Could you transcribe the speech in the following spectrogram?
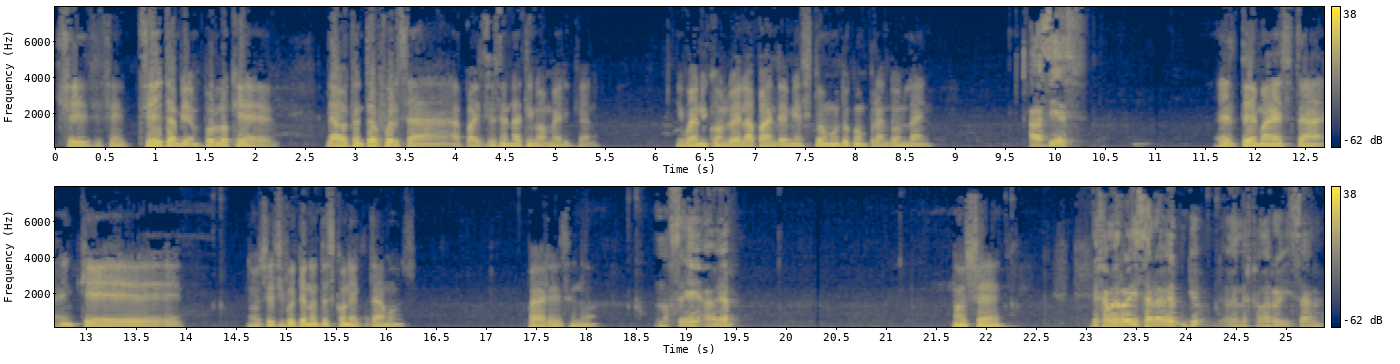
Sí, sí, sí. Sí, también por lo que le ha dado tanta fuerza a países en Latinoamérica. ¿no? Y bueno, y con lo de la pandemia, sí todo el mundo comprando online. Así es. El tema está en que, no sé si fue que nos desconectamos. Parece, ¿no? No sé, a ver. No sé. Déjame revisar, a ver, yo, a ver, déjame revisar.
